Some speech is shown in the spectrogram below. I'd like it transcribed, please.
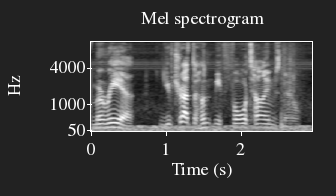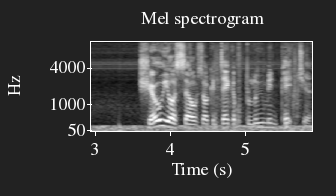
Maria, you've tried to hunt me four times now. Show yourself so I can take a blooming picture.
